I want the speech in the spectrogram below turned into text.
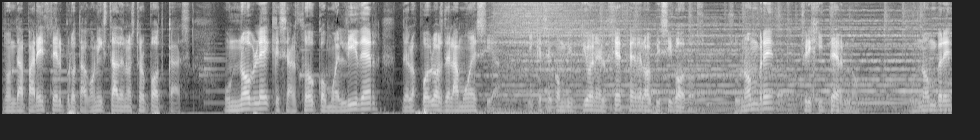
donde aparece el protagonista de nuestro podcast, un noble que se alzó como el líder de los pueblos de la Moesia y que se convirtió en el jefe de los visigodos. Su nombre, Frigiterno, un nombre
